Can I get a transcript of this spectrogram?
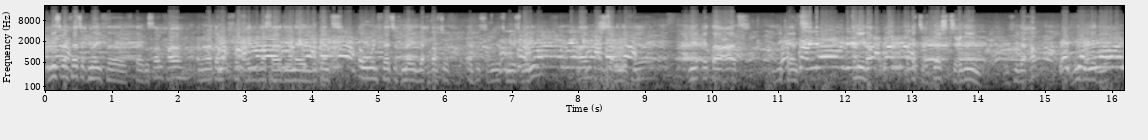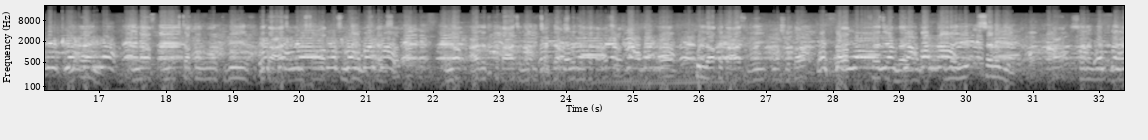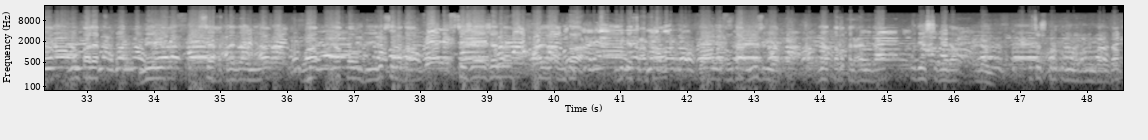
بالنسبة لفاتح ماي فالفقيه بن صالح أنا كنوقف في هذه البلاصه هذه اللي كانت أول فاتح ماي اللي حضرته في 1988 اشتغلنا فيها بقطاعات اللي كانت قليلة ما كتعداش التعليم. والبلديه الان هناك تطور كبير في قطاعات على مستوى التنظيم في الصالحه ان عدد القطاعات التي تتعدى 10 ديال القطاعات كلها قطاعات اللي نشطه وفاتح معي سنويا اننا ننطلق من ساحة الامنه ونقوم بنفس المدار احتجاجا على الاوضاع اللي كتعرفها الاوضاع المزريه ديال الطبقه العامله وديال الشغيله عليهم وتشكركم من المنبر هذا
